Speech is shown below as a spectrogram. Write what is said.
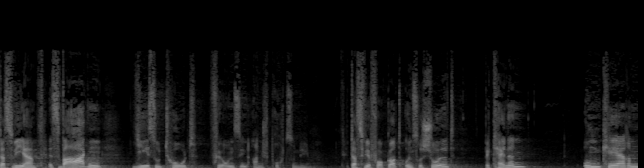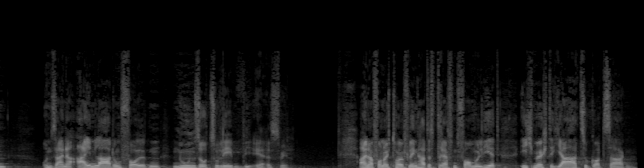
Dass wir es wagen, Jesu Tod für uns in Anspruch zu nehmen. Dass wir vor Gott unsere Schuld bekennen, umkehren und seiner Einladung folgen, nun so zu leben, wie er es will. Einer von euch Täuflingen hat es treffend formuliert, ich möchte Ja zu Gott sagen.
